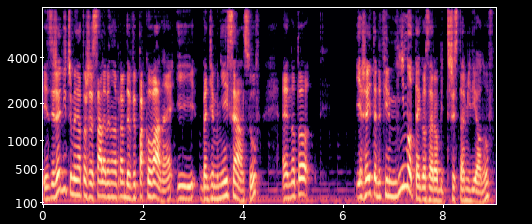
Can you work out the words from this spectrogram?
Więc jeżeli liczymy na to, że sale będą naprawdę wypakowane i będzie mniej seansów, no to jeżeli ten film mimo tego zarobi 300 milionów,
